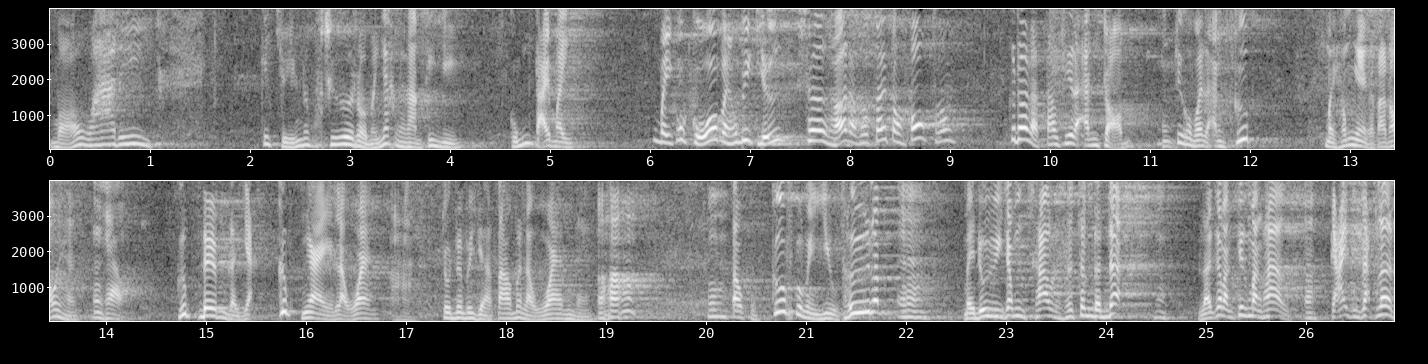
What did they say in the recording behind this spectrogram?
Bỏ qua đi. Cái chuyện nó xưa rồi mày nhắc là làm cái gì? Cũng tại mày. Mày có của mày không biết giữ. Sơ hở nào tao tới tao hốt thôi. Cái đó là tao chỉ là ăn trộm Chứ không phải là ăn cướp. Mày không nghe người ta nói hả? Sao? Cướp đêm là giặc Cướp ngày là quan. à. Cho nên bây giờ tao mới là quan nè. À. Tao còn cướp của mày nhiều thứ lắm. À. Mày đuôi trong sau là sân đình đó. Lại cái bằng chân bằng thờ. À. Cãi cục gạch lên.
